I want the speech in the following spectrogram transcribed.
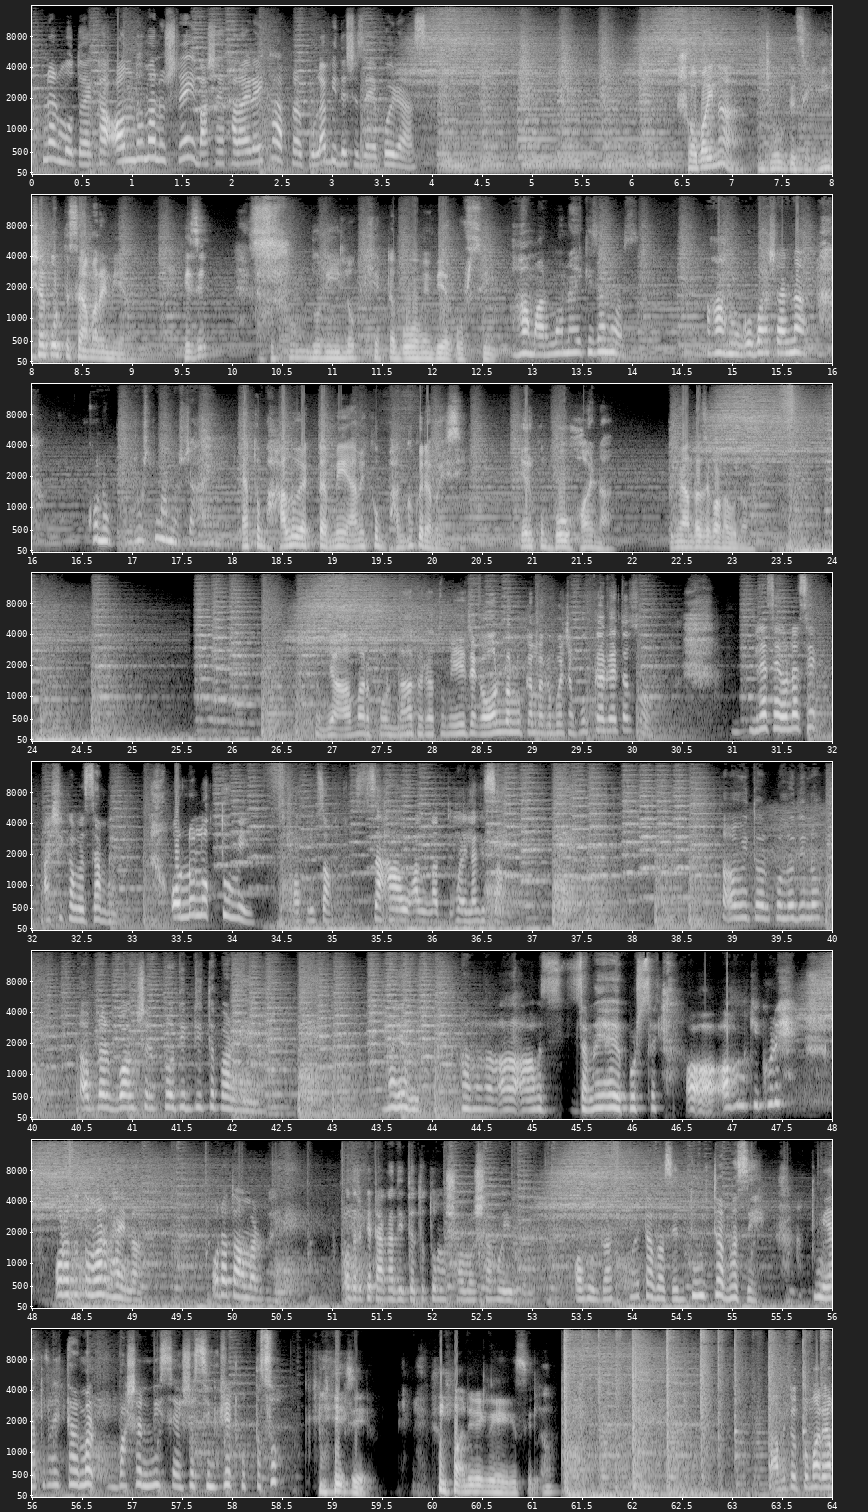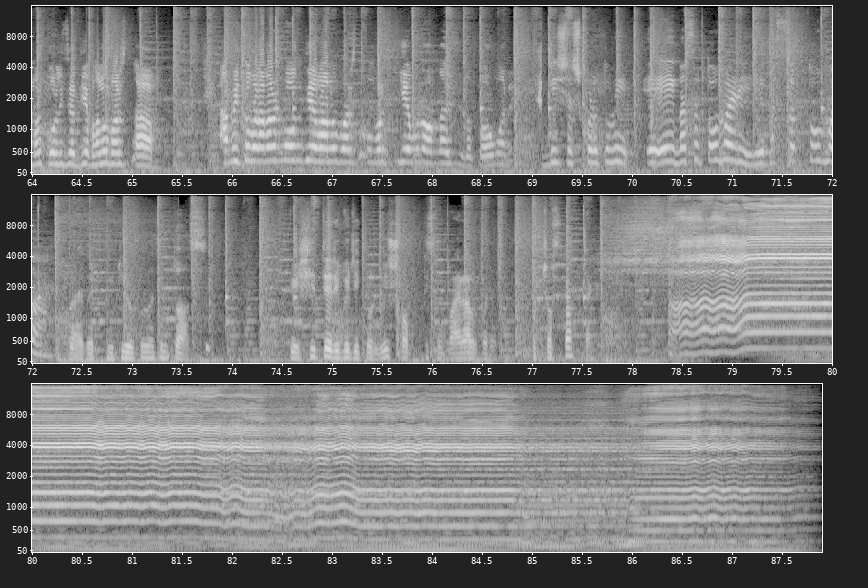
আপনার মতো একটা অন্ধ মানুষ রে বাসায় ফালাই রেখে আপনার পোলা বিদেশে যায় পইরা আছে। সবাই না জ্বলতেছে হিংসা করতেছে আমার নিয়ে। এই যে এত সুন্দরী লক্ষ্মী একটা বউ আমি বিয়ে করছি। আমার মনে হয় কি জানোস আমগো বাসায় না কোনো পুরুষ মানুষ আইন এত ভালো একটা মেয়ে আমি খুব ভাগ্য করে পাইছি। এরকম বউ হয় না। তুমি আন্দাজে কথা বলো না। তুমি আমার ফোন না ধরে তুমি এই জায়গায় অন্য লোকের লোকে বসে ফুটকা গাইতেছো বিরাজ এমন আছে আশিক আমার অন্য লোক তুমি? কখন চাও? চাও আল্লাহ ভয় লাগে চাও। আমি তো আর কোনোদিনও আপনার বংশের প্রদীপ দিতে পারব না। জামাই হয়ে পড়ছে। অহন কি করি? ওরা তো তোমার ভাই না। ওরা তো আমার ভাই। ওদেরকে টাকা দিতে তো তোমার সমস্যা হইব। অহন রাত কয়টা বাজে? দুইটা বাজে। তুমি এত রাইতে আমার বাসার নিচে এসে সিনক্রেট করতেছো? এই যে মানি ব্যাগ রেখে গেছিলাম। আমি তো তোমারে আমার কলিজা দিয়ে ভালোবাসতাম। আমি তোমার আমার মন দিয়ে ভালোবাসতাম। আমার কি এমন অন্যায় ছিল তো মানে? বিশ্বাস করো তুমি এ- এই বাচ্চা তোমারই এই বাচ্চা তোমার। প্রাইভেট ভিডিওগুলো কিন্তু আছে। বেশি তেরিবিটি করবি সব কিছু ভাইরাল করে বুঝছস দেখ।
